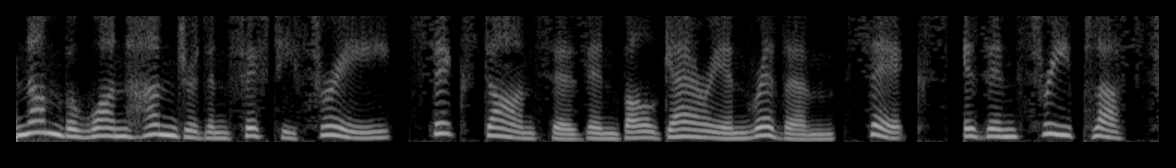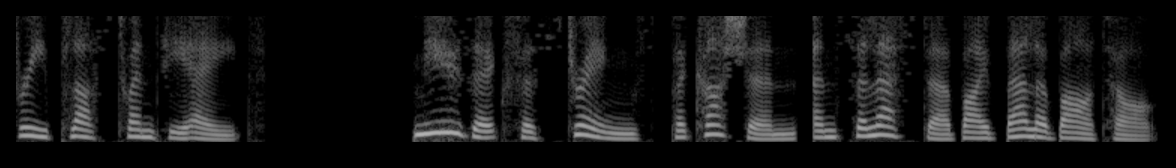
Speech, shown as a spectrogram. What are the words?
Number 153, Six Dances in Bulgarian Rhythm 6, is in 3 plus 3 plus 28. Music for strings, percussion, and celesta by Bela Bartok.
